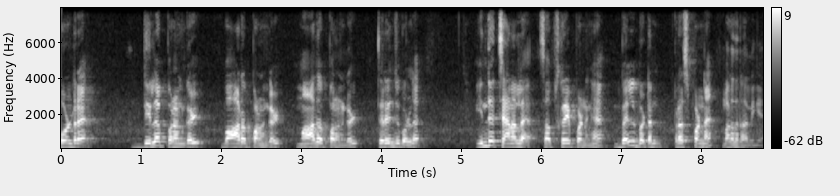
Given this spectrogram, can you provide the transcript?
போன்ற தில பலன்கள் வார பலன்கள் மாத பலன்கள் தெரிஞ்சு கொள்ள இந்த சேனலை சப்ஸ்கிரைப் பண்ணுங்கள் பெல் பட்டன் ப்ரெஸ் பண்ண மறந்துடாதீங்க.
